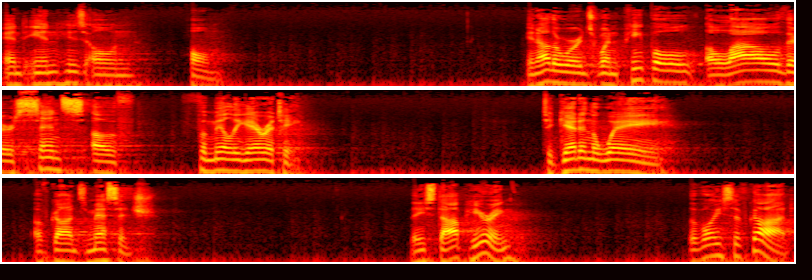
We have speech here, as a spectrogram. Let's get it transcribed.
and in his own home. In other words, when people allow their sense of familiarity to get in the way of God's message. They stop hearing the voice of God.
